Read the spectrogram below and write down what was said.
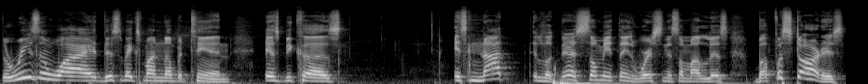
The reason why this makes my number ten is because it's not. Look, there's so many things worse than this on my list. But for starters,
